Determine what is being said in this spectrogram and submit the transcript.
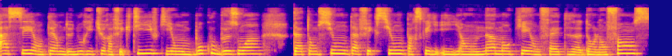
assez en termes de nourriture affective, qui ont beaucoup besoin d'attention, d'affection parce qu'il y en a manqué en fait dans l'enfance.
